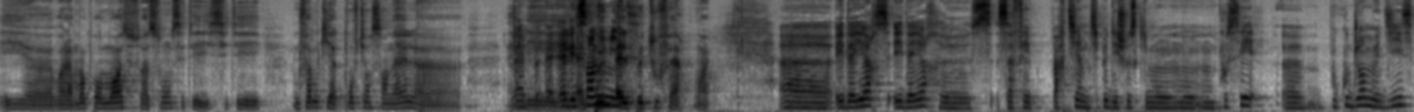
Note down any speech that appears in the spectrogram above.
Et euh, voilà, moi, pour moi, de toute façon, c'était, c'était une femme qui a confiance en elle. Euh, elle, est, elle, est, sans limite. Elle peut tout faire, ouais. Euh, et d'ailleurs, et d'ailleurs, ça fait partie un petit peu des choses qui m'ont poussé. beaucoup de gens me disent,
